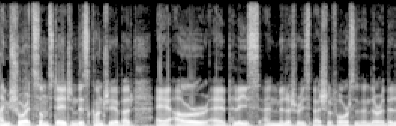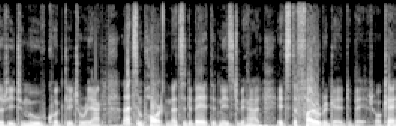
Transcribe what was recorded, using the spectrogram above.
I'm sure at some stage in this country about uh, our uh, police and military special forces and their ability to move quickly to react. That's important. That's a debate that needs to be had. It's the fire brigade debate, okay?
